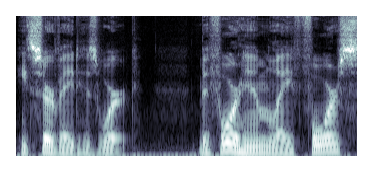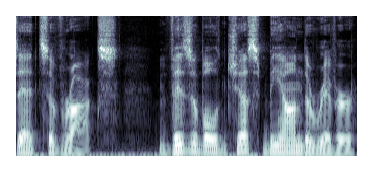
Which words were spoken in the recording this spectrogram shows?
he surveyed his work. Before him lay four sets of rocks, visible just beyond the river,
